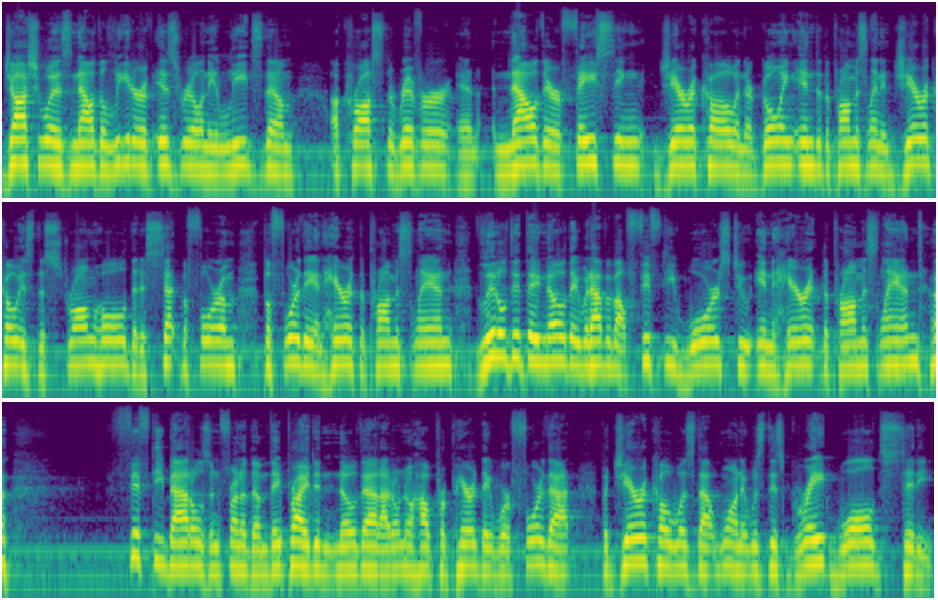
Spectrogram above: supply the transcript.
Joshua is now the leader of Israel and he leads them across the river and now they're facing Jericho and they're going into the promised land and Jericho is the stronghold that is set before them before they inherit the promised land. Little did they know they would have about 50 wars to inherit the promised land. 50 battles in front of them. They probably didn't know that. I don't know how prepared they were for that but Jericho was that one. It was this great walled city.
